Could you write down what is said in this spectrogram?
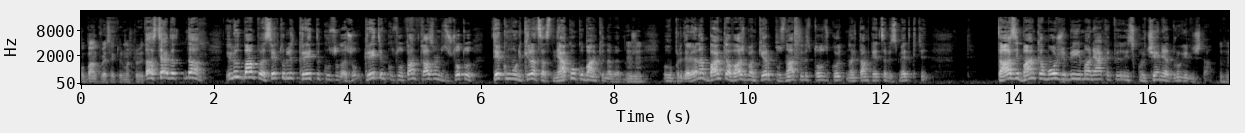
От банковия сектор имаш предвид. Да, с тях да, да. Или от банковия сектор, или кредитен консултант. Защото кредитен консултант казвам, защото те комуникират с няколко банки наведнъж. В определена банка, ваш банкер, познат или този, който, нали, там където са ви сметките, тази банка може би има някакви изключения, други неща. Мгм.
